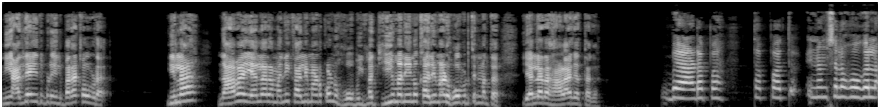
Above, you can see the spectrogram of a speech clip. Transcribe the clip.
ನೀ ಅಲ್ಲೇ ಇದ್ಬಿಡು ಇಲ್ಲಿ ಬರಕ ಹೋಗ್ಬಿಡ. ಇಲ್ಲ ನಾವೇ ಎಲ್ಲರ ಮನಿ ಖಾಲಿ ಮಾಡ್ಕೊಂಡು ಹೋಗಿ ಮತ್ತೆ ಈ ಮನಿನೂ ಖಾಲಿ ಮಾಡಿ ಹೋಗ್ಬಿಡ್ತೀನಿ ಮತ್ತೆ. ಎಲ್ಲರ ಹಾಳಾಗತ್ತಾಗ ಬೇಡಪ್ಪ ತಪ್ಪಾತು. ಇನ್ನೊಂದ್ಸಲ ಹೋಗಲ್ಲ.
